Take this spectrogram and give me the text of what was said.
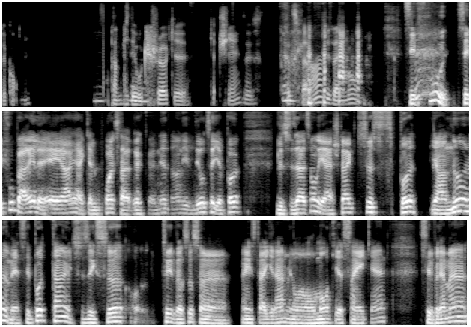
de contenu. Mm, Autant de vidéos de chats que, que de chiens. C'est très différent, les animaux. C'est fou, c'est fou pareil le AI à quel point ça reconnaît dans les vidéos. Tu sais, il y a pas l'utilisation des hashtags, tout ça, c'est pas, il y en a là, mais c'est pas tant utilisé que ça. Tu sais, versus un Instagram, on, on montre il y a cinq ans. C'est vraiment,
